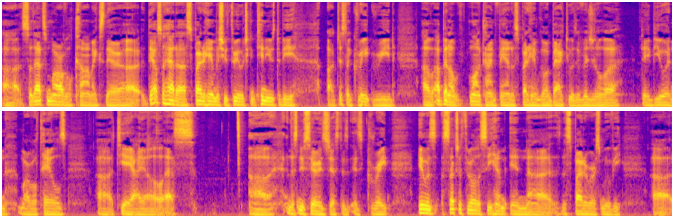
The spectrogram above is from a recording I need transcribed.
Uh, so that's Marvel Comics there. Uh, they also had a Spider Ham issue 3, which continues to be uh, just a great read. I've been a long-time fan of Spider Ham going back to his original uh, debut in Marvel Tales, uh, T A I L S. Uh, and this new series just is, is great. It was such a thrill to see him in the Spider Verse movie. Uh,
